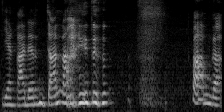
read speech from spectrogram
yang nggak ada rencana gitu. Paham nggak?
